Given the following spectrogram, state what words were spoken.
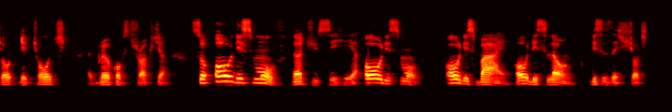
church, the church break of structure. So all this move that you see here all this move all this buy all this long this is a short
